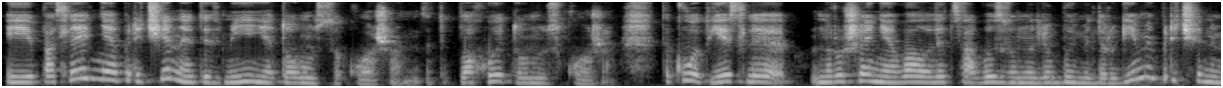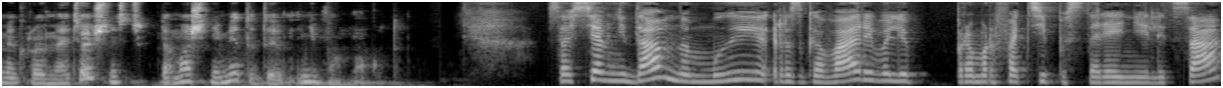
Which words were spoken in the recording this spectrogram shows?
И последняя причина – это изменение тонуса кожи. Это плохой тонус кожи. Так вот, если нарушение овала лица вызвано любыми другими причинами, кроме отечности, домашние методы не помогут. Совсем недавно мы разговаривали про морфотипы старения лица.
